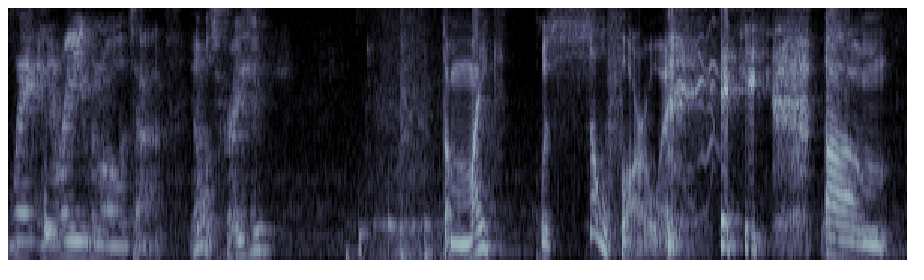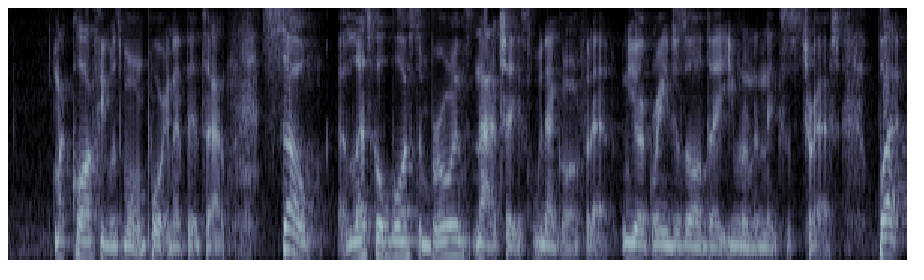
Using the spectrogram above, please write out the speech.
ranting and raving all the time. You know what's crazy? The mic was so far away. um, my coffee was more important at that time. So uh, let's go Boston Bruins. Nah, Chase, we're not going for that. New York Rangers all day, even though the Knicks is trash. But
